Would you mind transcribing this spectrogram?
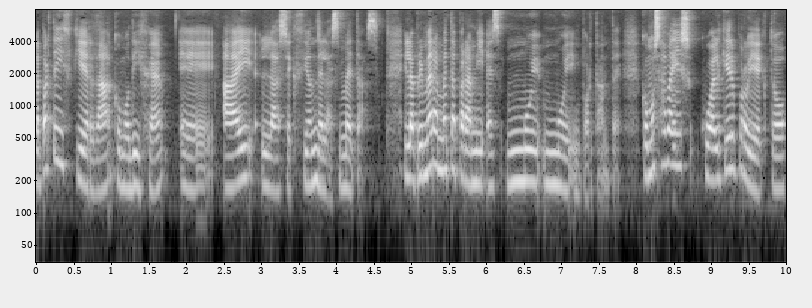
La parte izquierda, como dije, eh, hay la sección de las metas. Y la primera meta para mí es muy, muy importante. Como sabéis, cualquier proyecto,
